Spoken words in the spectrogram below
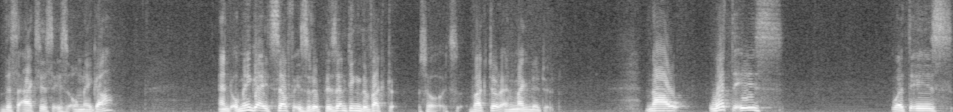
this axis is omega, and omega itself is representing the vector. So it's vector and magnitude. Now, what is what is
